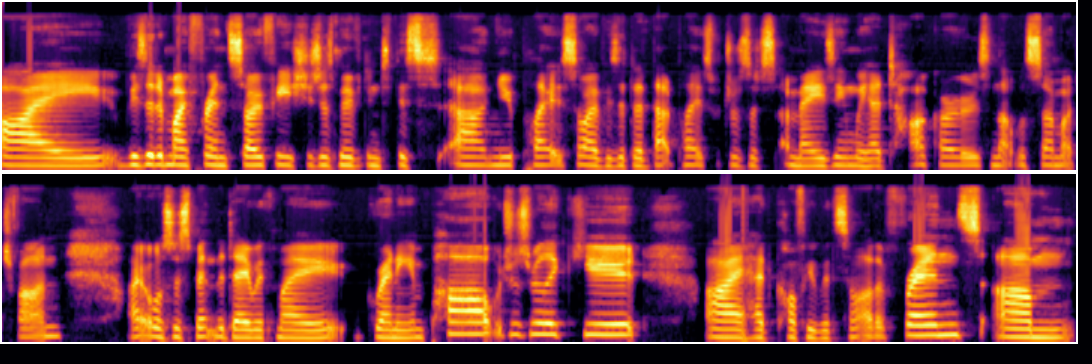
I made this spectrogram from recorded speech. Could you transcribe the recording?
I visited my friend Sophie. She just moved into this uh, new place. So I visited that place, which was just amazing. We had tacos and that was so much fun. I also spent the day with my granny and pa, which was really cute. I had coffee with some other friends. Um,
